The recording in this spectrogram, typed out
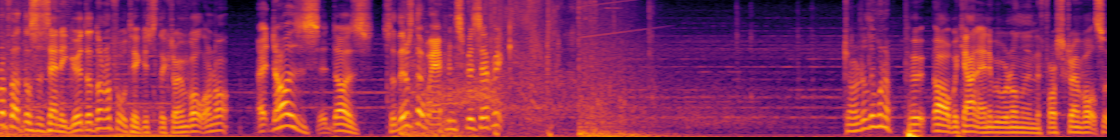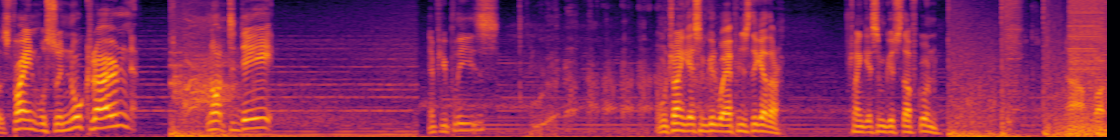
Know if that does us any good. I don't know if it will take us to the Crown Vault or not. It does. It does. So there's the weapon specific. Do I really want to put... Oh, we can't anyway. We're only in the first Crown Vault, so it's fine. Well, so no crown. Not today. If you please. And we'll try and get some good weapons together. Try and get some good stuff going. Ah, oh, fuck.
